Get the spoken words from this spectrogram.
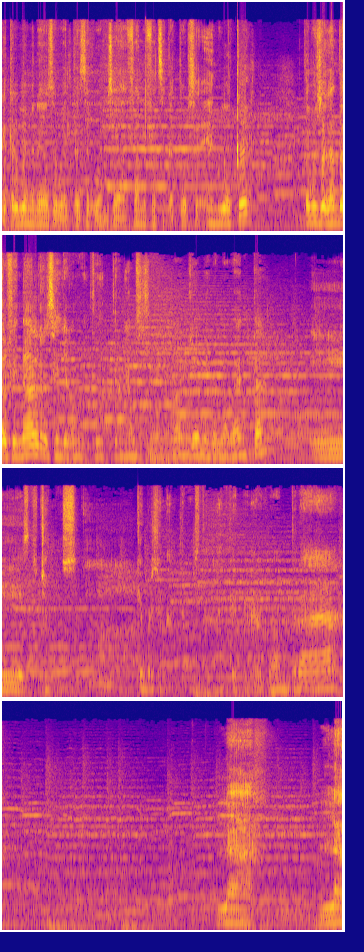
¿qué tal? Bienvenidos de vuelta a este juego a Final Fantasy XIV en Walker. Estamos llegando al final, recién llegamos, terminamos el dungeon, nivel 90. Y escuchamos. Y qué impresionante, a tener que pelear contra. La. La.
